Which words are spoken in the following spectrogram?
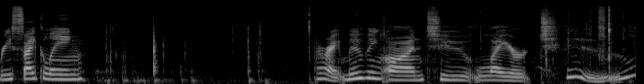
recycling. All right, moving on to layer two.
